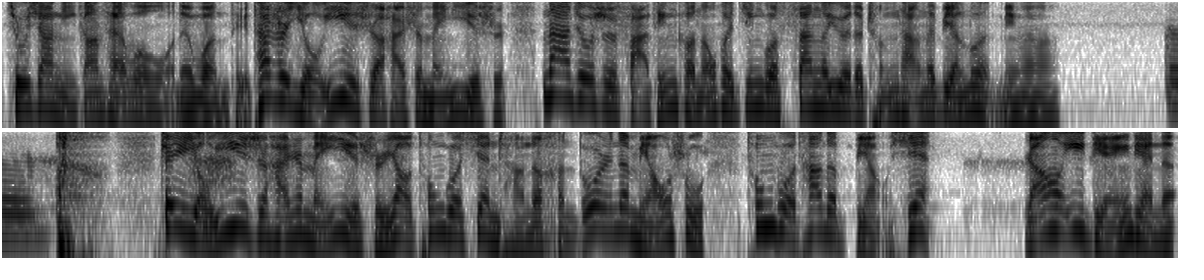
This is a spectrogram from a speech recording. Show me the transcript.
就像你刚才问我的问题，他是有意识还是没意识？那就是法庭可能会经过三个月的呈堂的辩论，明白吗？嗯 这有意识还是没意识，要通过现场的很多人的描述，通过他的表现，然后一点一点的。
